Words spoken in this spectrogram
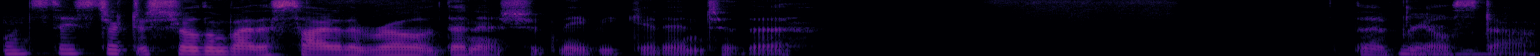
once they start to show them by the side of the road, then it should maybe get into the the real Yeah. stuff.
